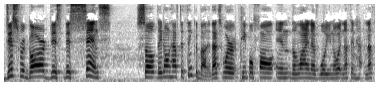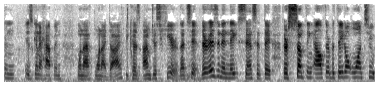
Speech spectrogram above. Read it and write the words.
disregard this, this sense so they don't have to think about it. That's where people fall in the line of, well, you know what, nothing, nothing is going to happen when I, when I die because I'm just here. That's it. There is an innate sense that they, there's something out there, but they don't want to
